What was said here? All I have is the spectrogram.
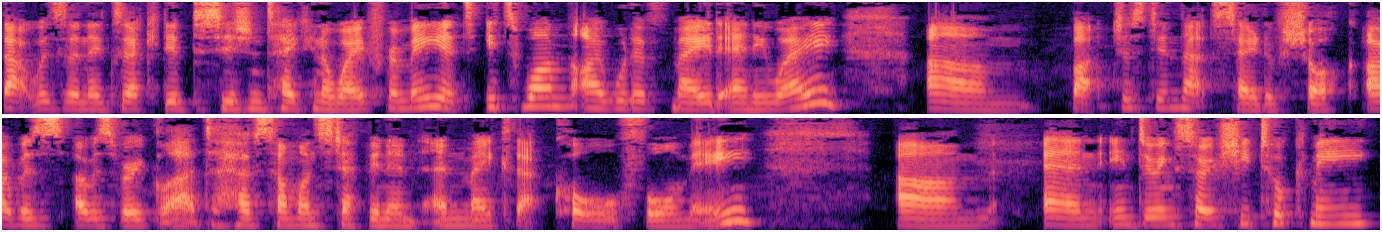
that was an executive decision taken away from me. It's it's one I would have made anyway. Um, but just in that state of shock, I was I was very glad to have someone step in and, and make that call for me. Um, and in doing so, she took me.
